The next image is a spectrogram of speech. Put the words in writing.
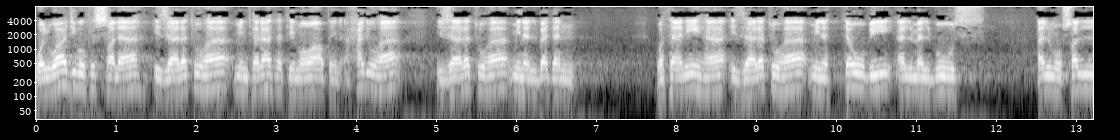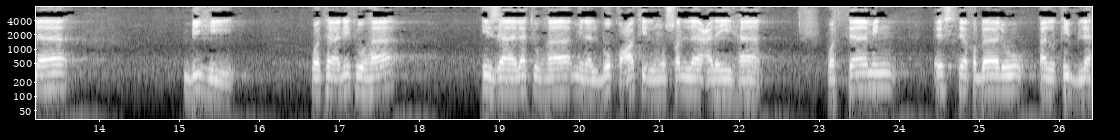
والواجب في الصلاة إزالتها من ثلاثة مواطن. أحدها إزالتها من البدن وثانيها إزالتها من الثوب الملبوس المصلى به وثالثها إزالتها من البقعة المصلى عليها. والثامن استقبال القبلة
